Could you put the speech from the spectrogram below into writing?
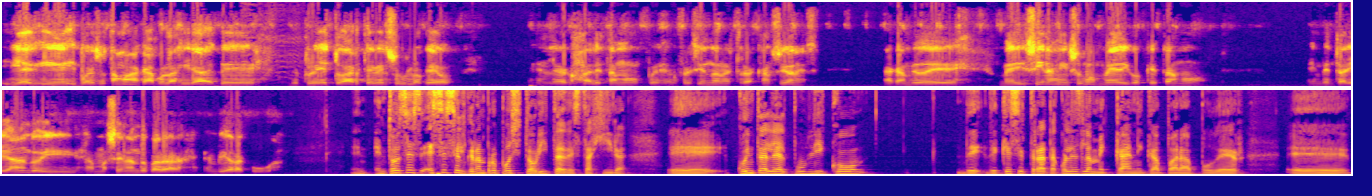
Y, por eso estamos acá, por la gira de, del proyecto Arte versus Bloqueo, en la cual estamos pues ofreciendo nuestras canciones a cambio de medicinas e insumos médicos que estamos inventariando y almacenando para enviar a Cuba. En- Entonces, ese es el gran propósito ahorita de esta gira. Eh, cuéntale al público de, de qué se trata, cuál es la mecánica para poder eh,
